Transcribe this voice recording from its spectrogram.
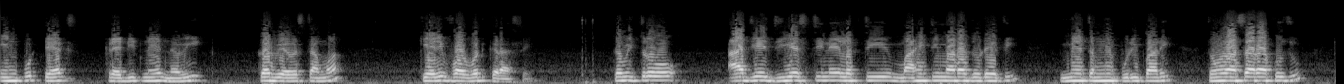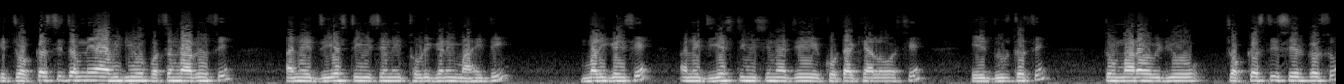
ઇનપુટ ટેક્સ ક્રેડિટને નવી કર વ્યવસ્થામાં કેરી ફોરવર્ડ કરાશે. તો મિત્રો, આ જે જીએસટીને લગતી માહિતી મારા જોડે હતી, મેં તમને પૂરી પાડી. તો હું આશા રાખું છું કે ચોક્કસથી તમને આ વીડિયો પસંદ આવ્યો છે અને જીએસટી વિશેની થોડી ઘણી માહિતી મળી ગઈ છે અને જીએસટી વિશેના જે ખોટા ખ્યાલો છે એ દૂર થશે. તો મારા વીડિયો ચોક્કસથી શેર કરશો.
